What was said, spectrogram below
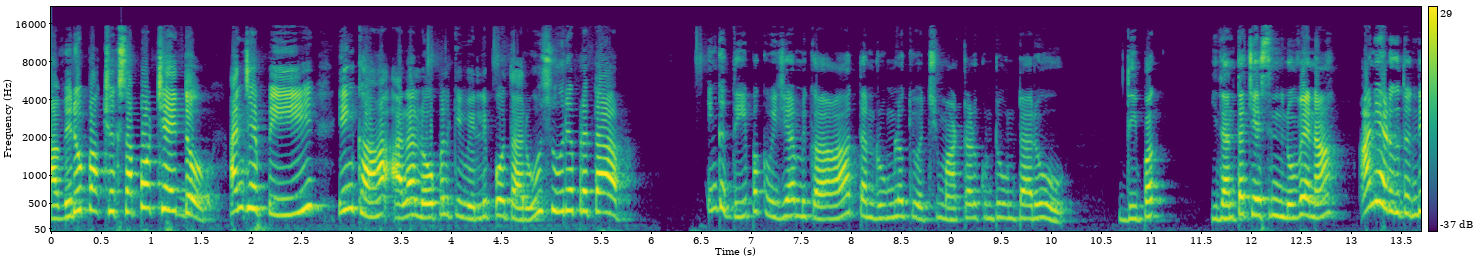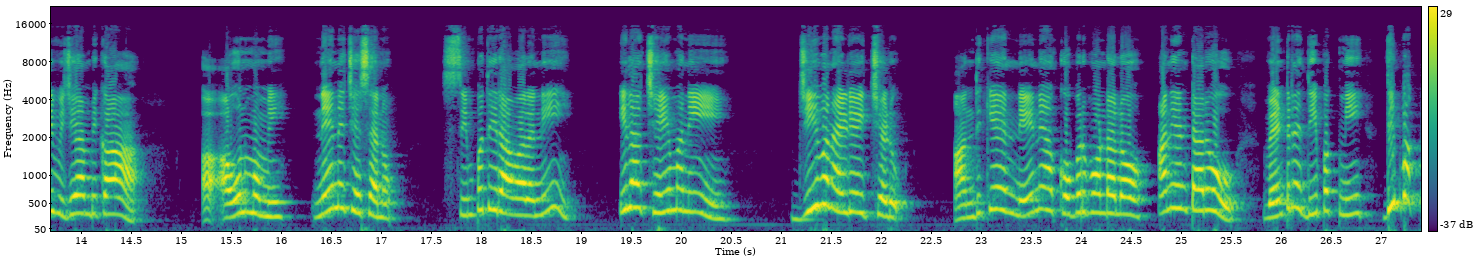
ఆ విరూపాక్షకు సపోర్ట్ చేయొద్దు అని చెప్పి ఇంకా అలా లోపలికి వెళ్ళిపోతారు సూర్యప్రతాప్. ఇంకా దీపక్ విజయాంబిక తన రూమ్లోకి వచ్చి మాట్లాడుకుంటూ ఉంటారు. దీపక్ ఇదంతా చేసింది నువ్వేనా అని అడుగుతుంది విజయాంబిక. అవును మమ్మీ నేనే చేశాను. సింపతి రావాలని ఇలా చేయమని జీవన్ ఐడియా ఇచ్చాడు. అందుకే నేనే ఆ కొబ్బరి బొండాలో అని అంటారు. వెంటనే దీపక్ని దీపక్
